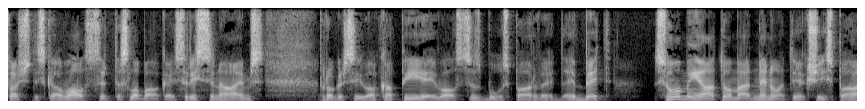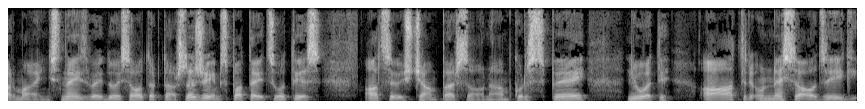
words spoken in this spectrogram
fašistiskā valsts ir tas labākais risinājums, progresīvākā pieeja valsts uzbūves pārveidē. Bet Somijā tomēr nenotiek šīs pārmaiņas, neizveidojas autoritārs režīms pateicoties atsevišķām personām, kuras spēj ļoti ātri un nesaudzīgi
